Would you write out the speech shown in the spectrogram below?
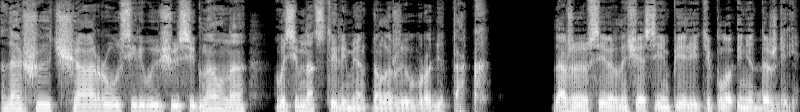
Дальше чару, усиливающую сигнал на восемнадцатый элемент наложил, вроде так. Даже в северной части империи тепло и нет дождей.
